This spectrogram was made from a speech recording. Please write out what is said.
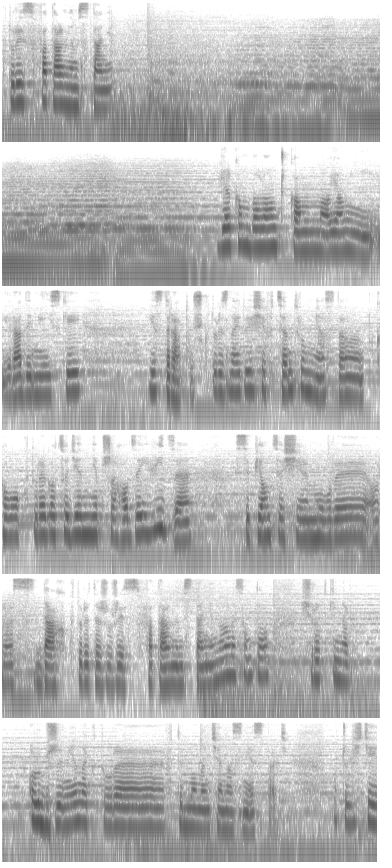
który jest w fatalnym stanie. Wielką bolączką moją i Rady Miejskiej jest ratusz, który znajduje się w centrum miasta, koło którego codziennie przechodzę i widzę sypiące się mury oraz dach, który też już jest w fatalnym stanie, no ale są to środki na olbrzymie, na które w tym momencie nas nie stać. Oczywiście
